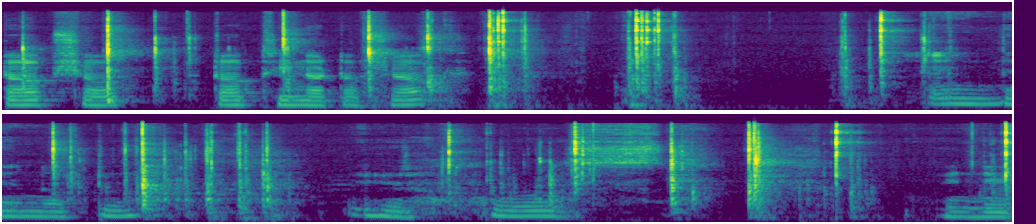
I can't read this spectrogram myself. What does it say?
top shock top three nut of shock and then up to air hose we need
